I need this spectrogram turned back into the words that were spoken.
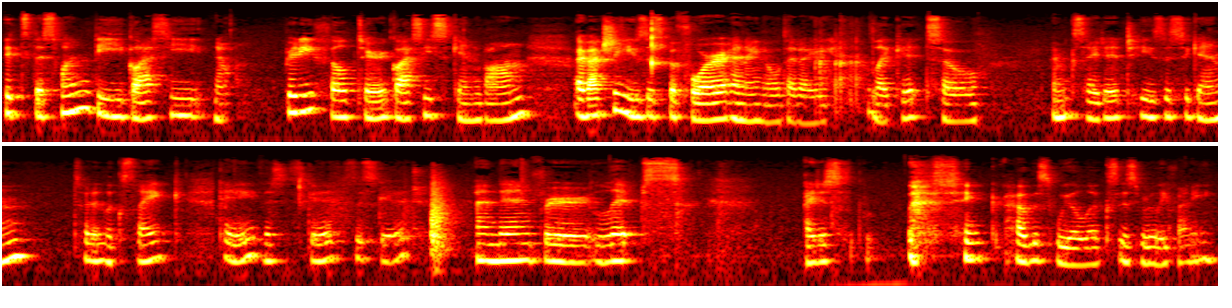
It's this one, the Glassy, no, Pretty Filter Glassy Skin Balm. I've actually used this before and I know that I like it, so I'm excited to use this again. That's what it looks like. Okay, this is good, this is good. And then for lips, I just think how this wheel looks is really funny.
